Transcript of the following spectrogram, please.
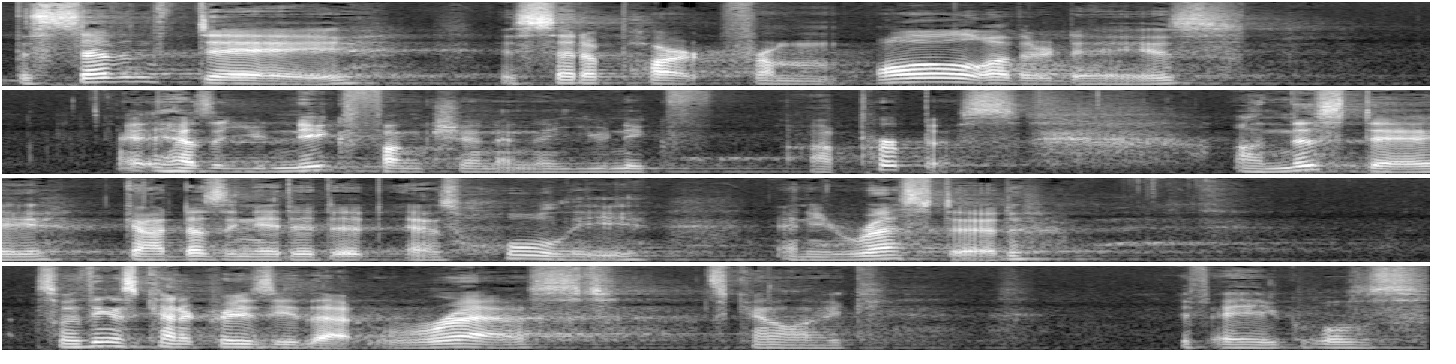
the seventh day, is set apart from all other days. It has a unique function and a unique uh, purpose. On this day, God designated it as holy and he rested. So I think it's kind of crazy that rest, it's kind of like if A equals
